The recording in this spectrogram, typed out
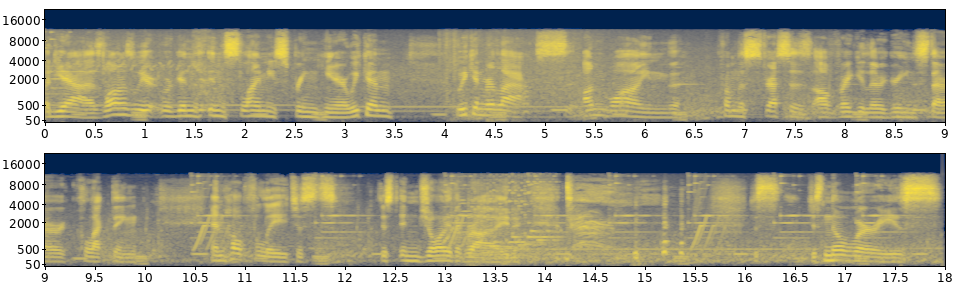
But yeah, as long as we're we're getting in slimy spring here, we can we can relax, unwind from the stresses of regular Green Star collecting, and hopefully just just enjoy the ride. just just no worries.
